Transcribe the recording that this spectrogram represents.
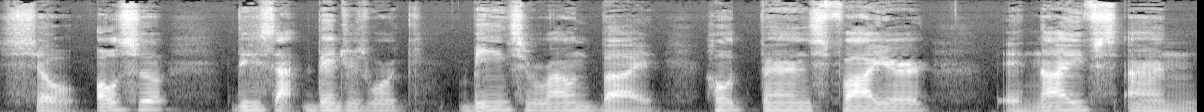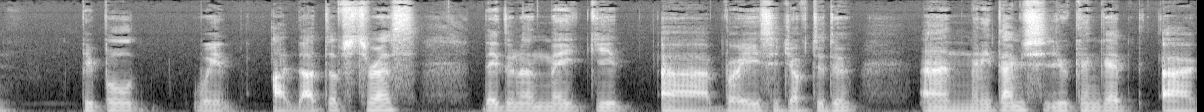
So also this is a dangerous work. Being surrounded by hot pans fire uh, knives and people with a lot of stress they do not make it a very easy job to do. And many times you can get a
